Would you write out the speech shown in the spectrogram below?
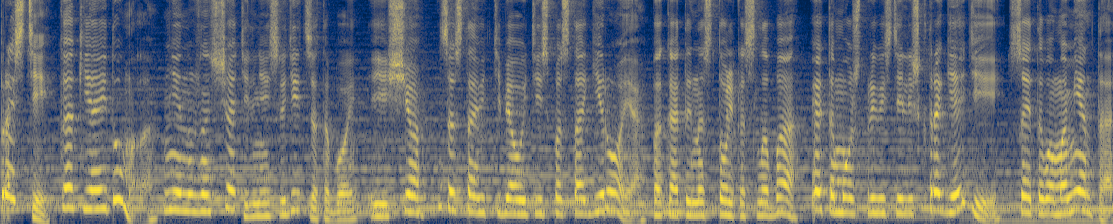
Прости, как я и думала. Мне нужно тщательнее следить за тобой. И еще заставить тебя уйти с поста героя. Пока ты настолько слаба, это может привести лишь к трагедии. С этого момента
